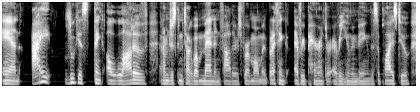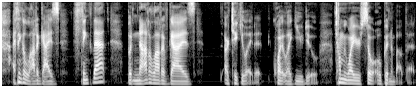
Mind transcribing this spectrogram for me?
And I Lucas think a lot of, and I'm just going to talk about men and fathers for a moment, but I think every parent or every human being this applies to, I think a lot of guys think that, but not a lot of guys articulate it quite like you do. Tell me why you're so open about that.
